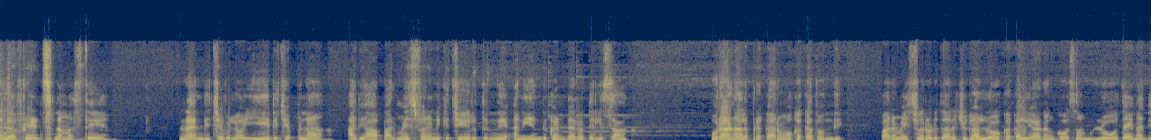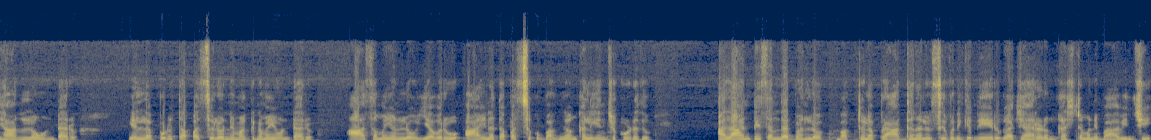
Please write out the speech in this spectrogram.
హలో ఫ్రెండ్స్ నమస్తే. నంది చెవిలో ఏది చెప్పినా అది ఆ పరమేశ్వరునికి చేరుతుంది అని ఎందుకంటారో తెలుసా? పురాణాల ప్రకారం ఒక కథ ఉంది. పరమేశ్వరుడు తరచుగా లోక కళ్యాణం కోసం లోతైన ధ్యానంలో ఉంటారు. ఎల్లప్పుడూ తపస్సులో నిమగ్నమై ఉంటారు. ఆ సమయంలో ఎవరు ఆయన తపస్సుకు భంగం కలిగించకూడదు. అలాంటి సందర్భంలో భక్తుల ప్రార్థనలు శివునికి నేరుగా చేరడం కష్టమని భావించి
